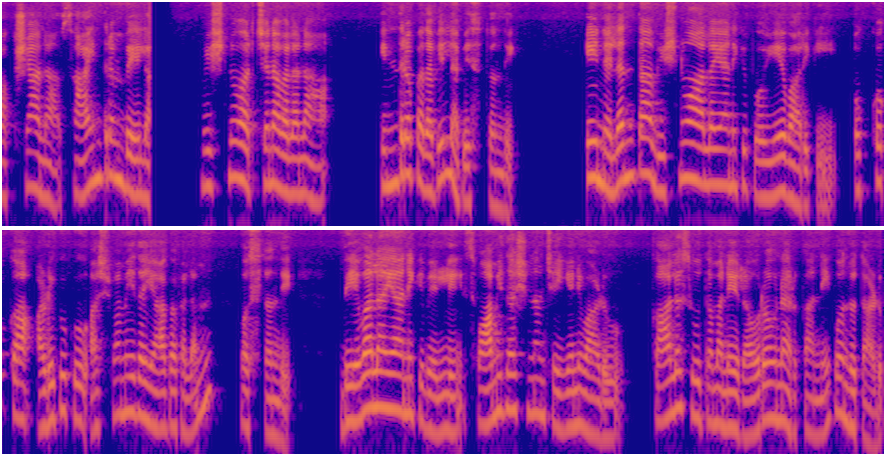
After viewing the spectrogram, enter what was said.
పక్షాన సాయంత్రం వేళ విష్ణు అర్చన వలన ఇంద్ర పదవి లభిస్తుంది. ఈ నెలంతా విష్ణు ఆలయానికి పోయేవారికి ఒక్కొక్క అడుగుకు అశ్వమేధ యాగఫలం వస్తుంది. దేవాలయానికి వెళ్ళి స్వామి దర్శనం చెయ్యనివాడు కాలసూతమనే రౌరవ నరకాన్ని పొందుతాడు.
